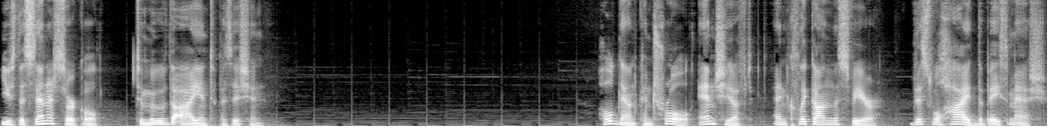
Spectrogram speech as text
Use the center circle to move the eye into position. Hold down Ctrl and Shift and click on the sphere. This will hide the base mesh.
